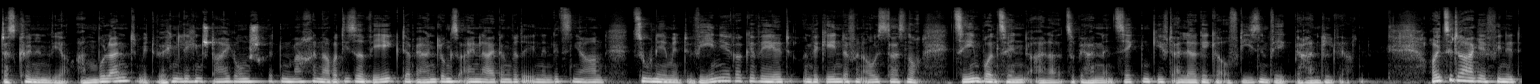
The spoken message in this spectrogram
Das können wir ambulant mit wöchentlichen Steigerungsschritten machen, aber dieser Weg der Behandlungseinleitung wird in den letzten Jahren zunehmend weniger gewählt und wir gehen davon aus, dass noch 10% aller zu behandelnden Insektengiftallergiker auf diesem Weg behandelt werden. Heutzutage findet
